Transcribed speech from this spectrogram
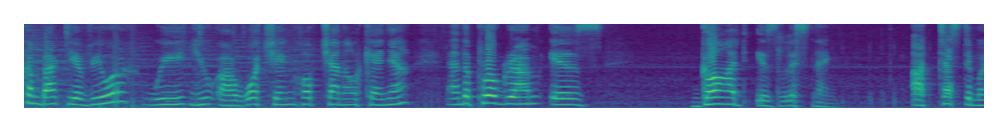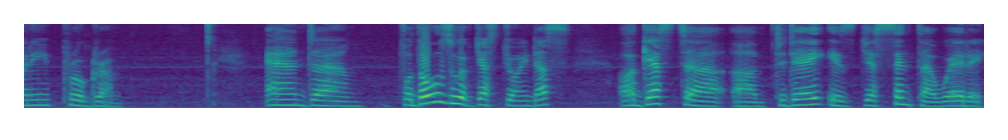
Welcome back, dear viewer. We you are watching Hope Channel Kenya, and the program is God is Listening, a testimony program. And um, for those who have just joined us, our guest uh, um, today is Jecinta Were.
